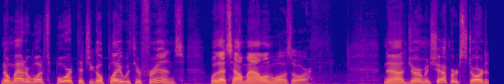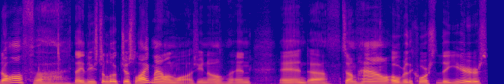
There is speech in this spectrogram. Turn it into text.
no matter what sport that you go play with your friends. Well, that's how Malinois are. Now, German Shepherds started off, uh, they used to look just like Malinois, you know, and, and uh, somehow over the course of the years,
